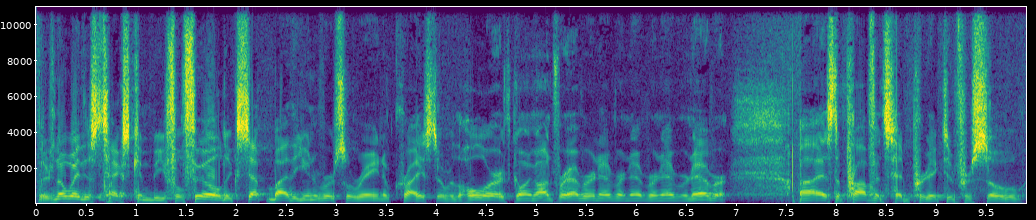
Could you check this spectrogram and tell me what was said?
There's no way this text can be fulfilled except by the universal reign of Christ over the whole earth, going on forever and ever and ever and ever and ever, uh, as the prophets had predicted for so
